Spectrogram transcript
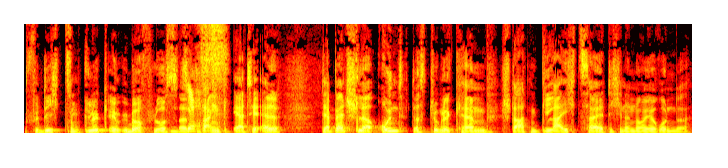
für dich zum Glück im Überfluss, äh, Yes. dank RTL. Der Bachelor und das Dschungelcamp starten gleichzeitig in eine neue Runde.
